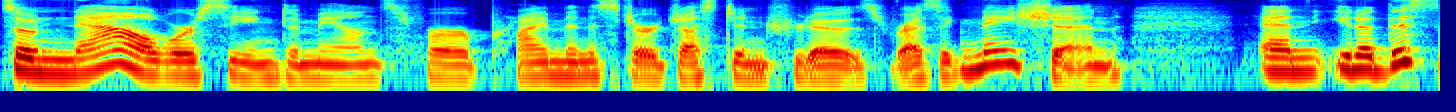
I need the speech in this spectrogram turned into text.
So now we're seeing demands for Prime Minister Justin Trudeau's resignation. And, you know, this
